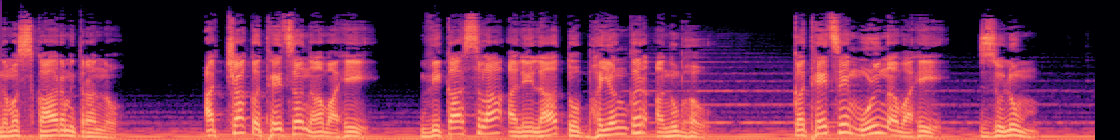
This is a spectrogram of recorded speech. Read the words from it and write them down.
नमस्कार मित्रांनो. आजच्या कथेचं नाव आहे विकासला आलेला तो भयंकर अनुभव. कथेचे मूळ नाव आहे जुलूम.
